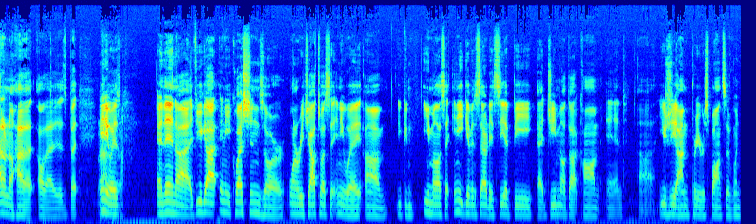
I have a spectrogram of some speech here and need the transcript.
I don't know how that all that is, but anyways, and then uh, if you got any questions or want to reach out to us at any way, um, you can email us at any given Saturday CFB at gmail.com, and uh, usually I'm pretty responsive when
